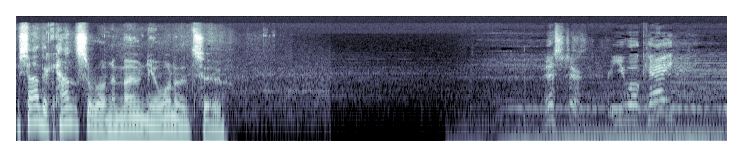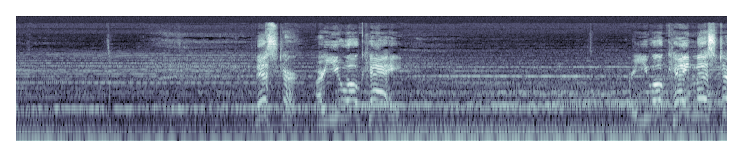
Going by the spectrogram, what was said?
It's either cancer or pneumonia, one of the two. Mister, are you okay? Mister, are you okay? Are you okay, mister?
